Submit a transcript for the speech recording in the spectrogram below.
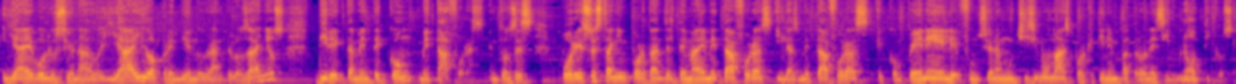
y ha evolucionado y ha ido aprendiendo durante los años directamente con metáforas. Entonces, por eso es tan importante el tema de metáforas y las metáforas eh, con PNL funcionan muchísimo más porque tienen patrones hipnóticos.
